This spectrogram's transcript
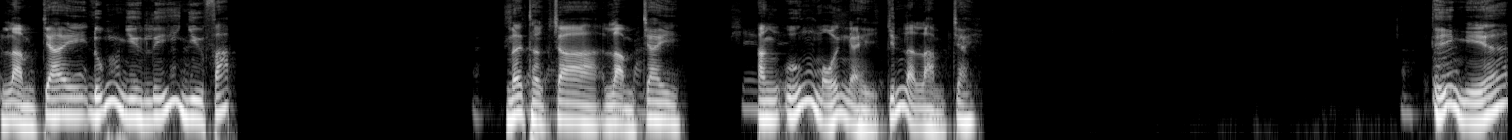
Làm chay đúng như lý như pháp. Nói thật ra, làm chay Ăn uống mỗi ngày chính là làm chay Ý nghĩa,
